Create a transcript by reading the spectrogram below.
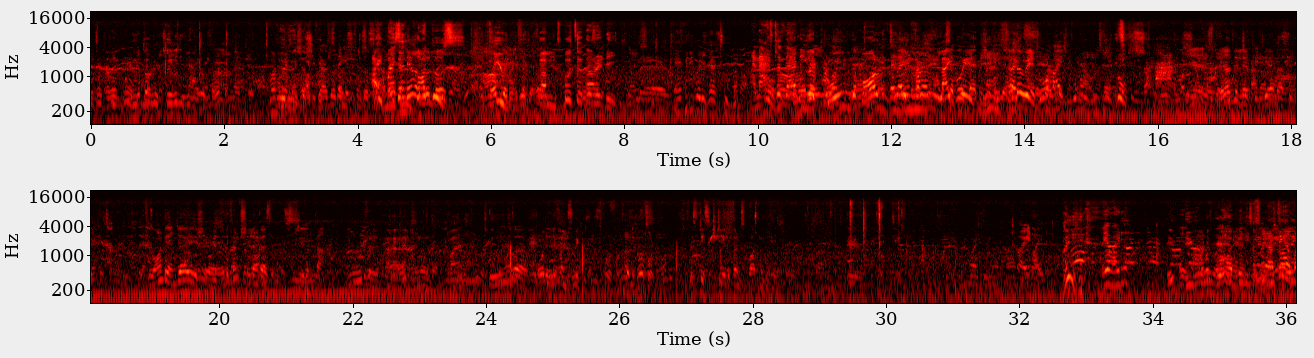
I myself got those from Sports Authority. everybody has to be And after that, you are throwing the ball. It's like fucking lightweight. It's featherweight. Where are they left? India and Africa. If you want to enjoy uh, elephant, Sri Lanka is the best. Sri Lanka. Beautiful. honeymoon there. One, two, We have a four elephants. Four, four elephants. 50, 60 elephants walking together. Hey, why did Do you want to What happens? If you have to go,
